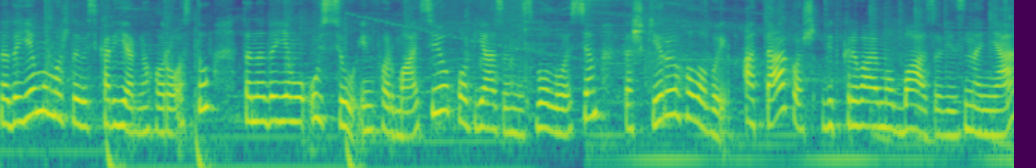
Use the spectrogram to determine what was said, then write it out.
надаємо можливість кар'єрного росту та надаємо усю інформацію, пов'язану з волоссям та шкірою голови. А також відкриваємо базові знання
